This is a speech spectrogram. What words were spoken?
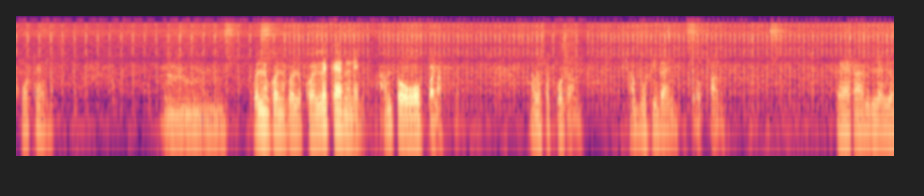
കോട്ടയല്ല കൊല്ലം കൊല്ലം കൊല്ലം കൊല്ലക്കാരനുണ്ടായിരുന്നു അവൻ ടോപ്പടം. നല്ല സപ്പോർട്ടാണ് അബുഹിദാൻ ടോപ്പാണ്. വേറെ ആരുമില്ലല്ലോ.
